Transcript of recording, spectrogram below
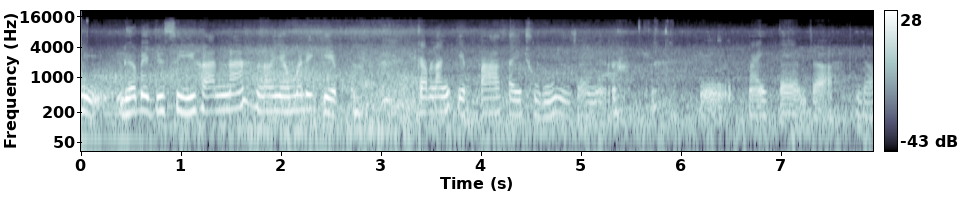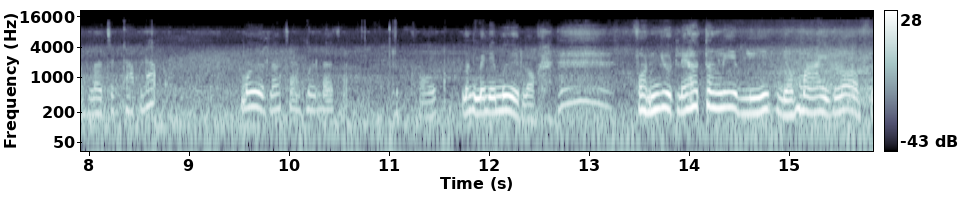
นี่เหลือเบ็ดอยู่สี่คันนะ เรายังไม่ได้เก็บกำลังเก็บปลาใส่ถุงอยู่จ้ะเนี่ยนี่ไม้แต้มจ้ะ เดี๋ยวเราจะกลับแล้ว มืดแล้วจ้ะ มืดแล้วจ้ะเก็บของมันไม่ได้มืดหรอก ฝนหยุดแล้วต้องรีบหนี้ เดี๋ยวมาอีกรอบฝ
